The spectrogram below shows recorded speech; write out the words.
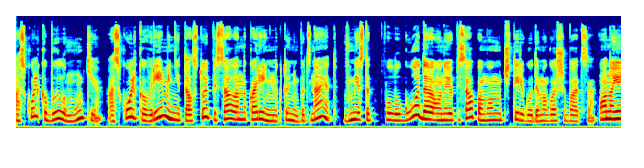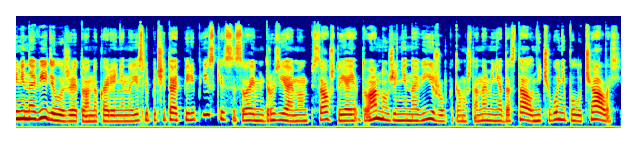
А сколько было муки? А сколько времени Толстой писал Анну Каренину? Кто-нибудь знает? Вместо полугода он ее писал, по-моему, 4 года, я могу ошибаться. Он ее ненавидел уже, эту Анну Каренину. Если почитать переписки со своими друзьями, он писал, что я эту Анну уже ненавижу, потому что она меня достала, ничего не получалось.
